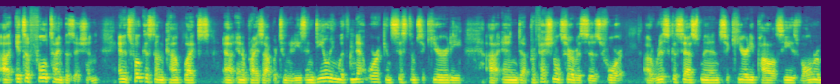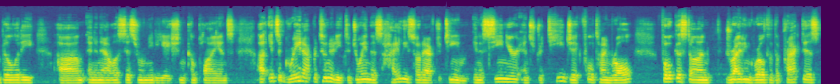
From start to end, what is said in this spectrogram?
Uh, it's a full-time position and it's focused on complex uh, enterprise opportunities and dealing with network and system security uh, and uh, professional services for uh, risk assessment, security policies, vulnerability um, and analysis, remediation, compliance. Uh, it's a great opportunity to join this highly sought after team in a senior and strategic full-time role focused on driving growth of the practice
